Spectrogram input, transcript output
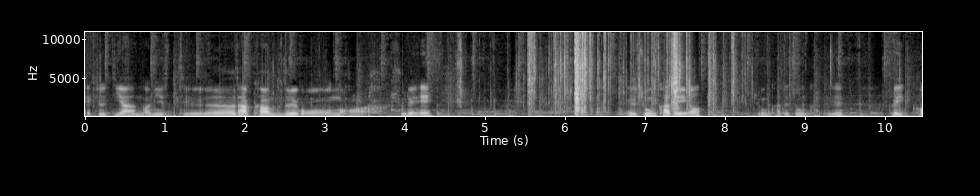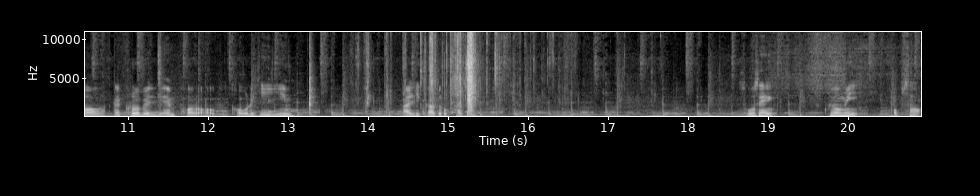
엑조디안, 어니스트, 다크하운드 드래곤, 어, 슈레. 네, 좋은 카드예요. 좋은 카드, 좋은 카드. 브레이커, 에크로벨리, 엠퍼러, 거울의 힘. 빨리 까도록 하죠. 소생, 스쿠요미, 없어.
